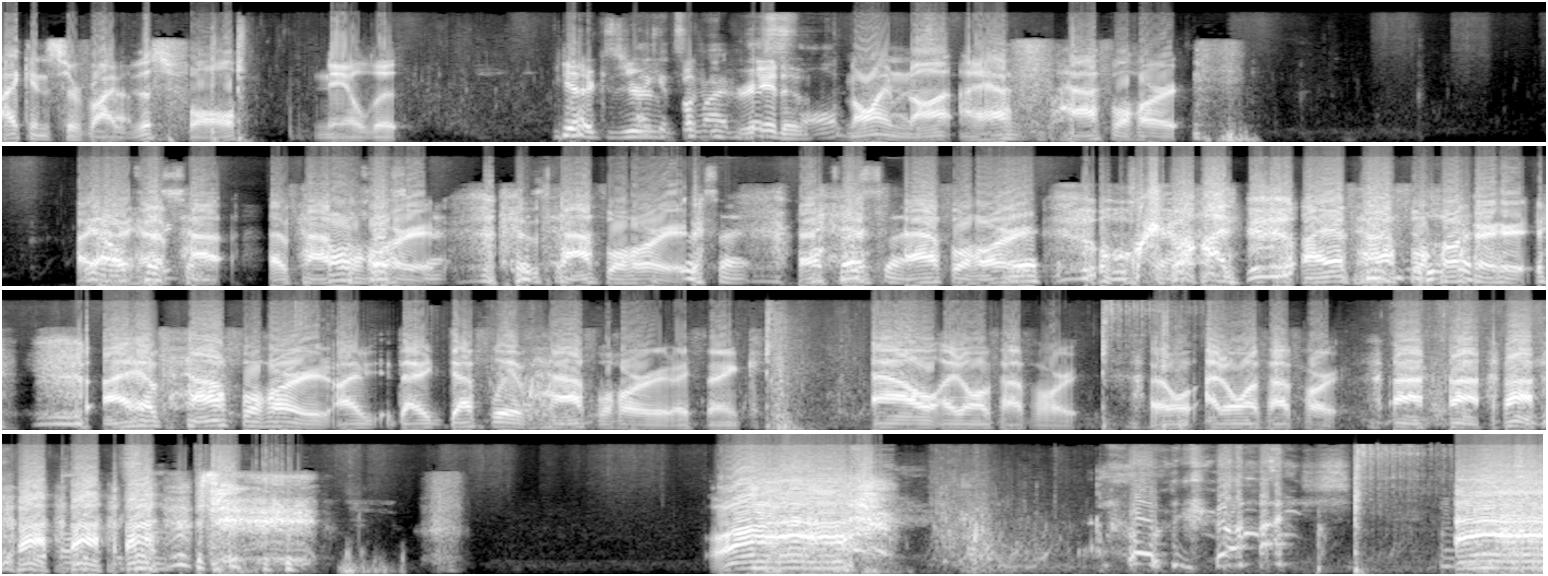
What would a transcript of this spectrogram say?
I can survive this fall. Nailed it. Yeah, because you're I fucking creative. No, I'm not. I have half a heart. I, Yeah, I have, test ha- I have half I'll a heart. I have half a heart. I have half a heart. Oh god, I have half a heart. I have half a heart. I I definitely have half a heart. I think. Ow! I don't have half a heart. I don't. I don't have half a heart. Ah ah ah ah ah! ah. Ah!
